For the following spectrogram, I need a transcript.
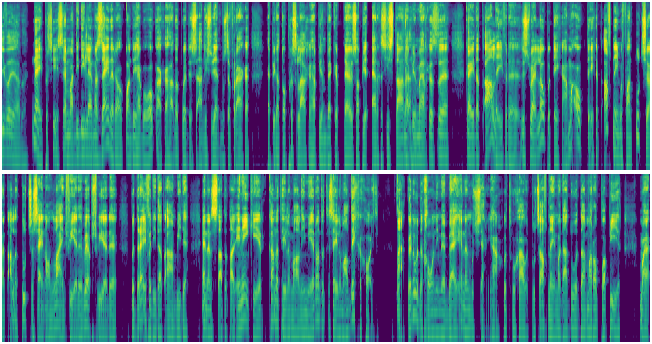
Die wil je hebben. Nee, precies. En maar die dilemma's zijn er ook. Want die hebben we ook al gehad. Dat we dus aan die student moesten vragen. Heb je dat opgeslagen? Heb je een backup thuis? Heb je ergens hier staan? Heb je hem ergens? Uh, kan je dat aanleveren? Dus wij lopen tegenaan. Maar ook tegen het afnemen van toetsen. Want alle toetsen zijn online via de webs. Via de bedrijven die dat aanbieden. En dan staat het al in één keer. Kan het helemaal niet meer. Want het is helemaal dichtgegooid. Nou, kunnen we er gewoon niet meer bij. En dan moet je zeggen, ja goed, hoe gaan we toets afnemen? Daar doe het dan maar op papier. Maar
